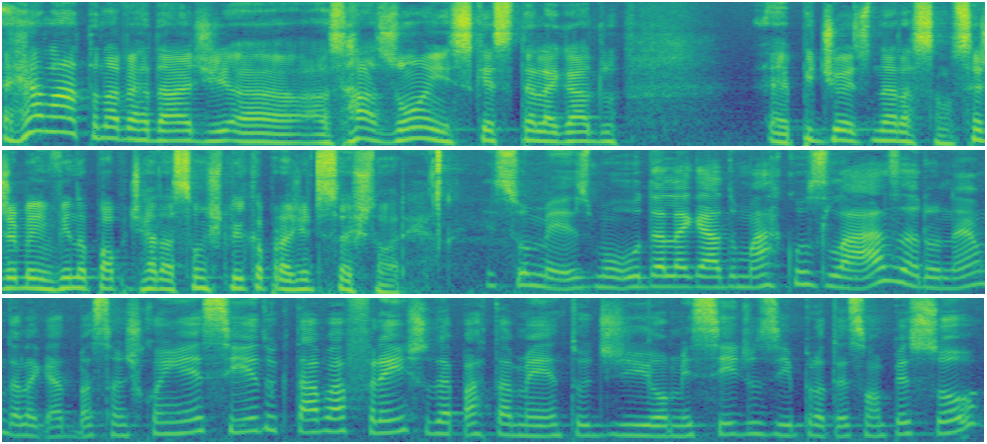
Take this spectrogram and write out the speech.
relata, na verdade, a- as razões que esse delegado eh, pediu a exoneração. Seja bem-vindo ao Papo de Redação, explica pra gente essa história. Isso mesmo. O delegado Marcos Lázaro, né, um delegado bastante conhecido, que estava à frente do Departamento de Homicídios e Proteção à Pessoa,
